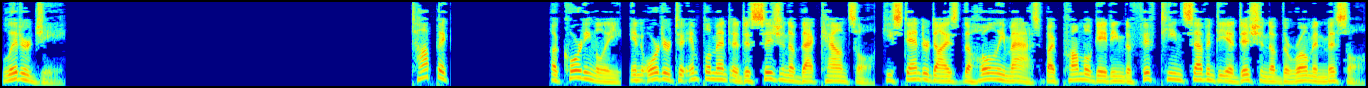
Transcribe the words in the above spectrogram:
Liturgy Accordingly, in order to implement a decision of that council, he standardized the Holy Mass by promulgating the 1570 edition of the Roman Missal.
